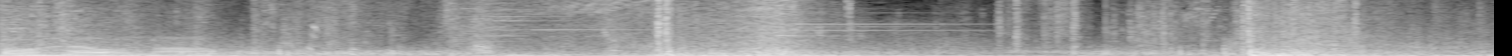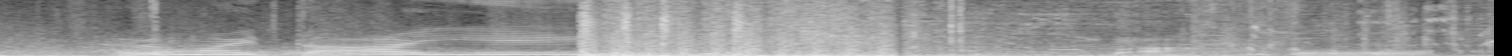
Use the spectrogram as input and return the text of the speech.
Oh hell no. How am I dying? I thought.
